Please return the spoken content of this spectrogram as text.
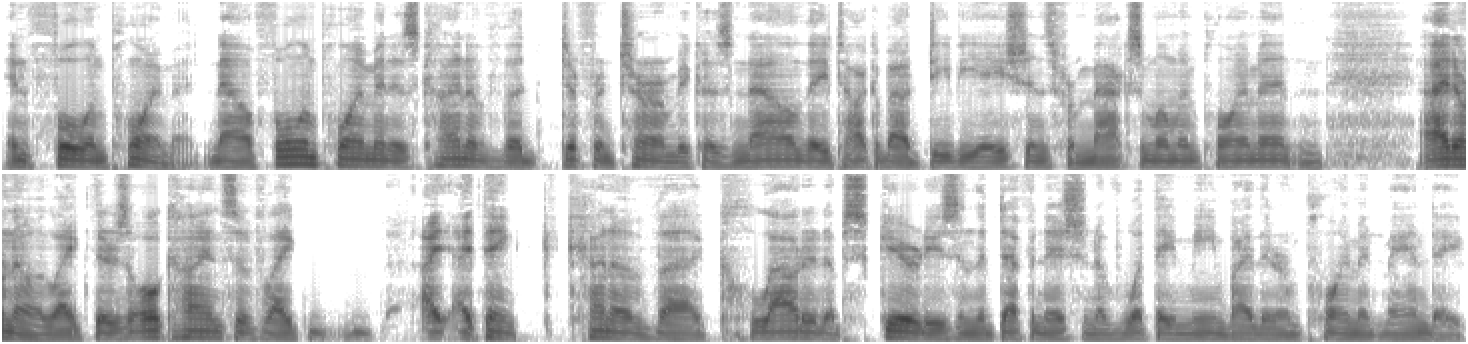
and full employment. Now, full employment is kind of a different term because now they talk about deviations from maximum employment. And I don't know, like there's all kinds of like, I, I think, kind of uh, clouded obscurities in the definition of what they mean by their employment mandate.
